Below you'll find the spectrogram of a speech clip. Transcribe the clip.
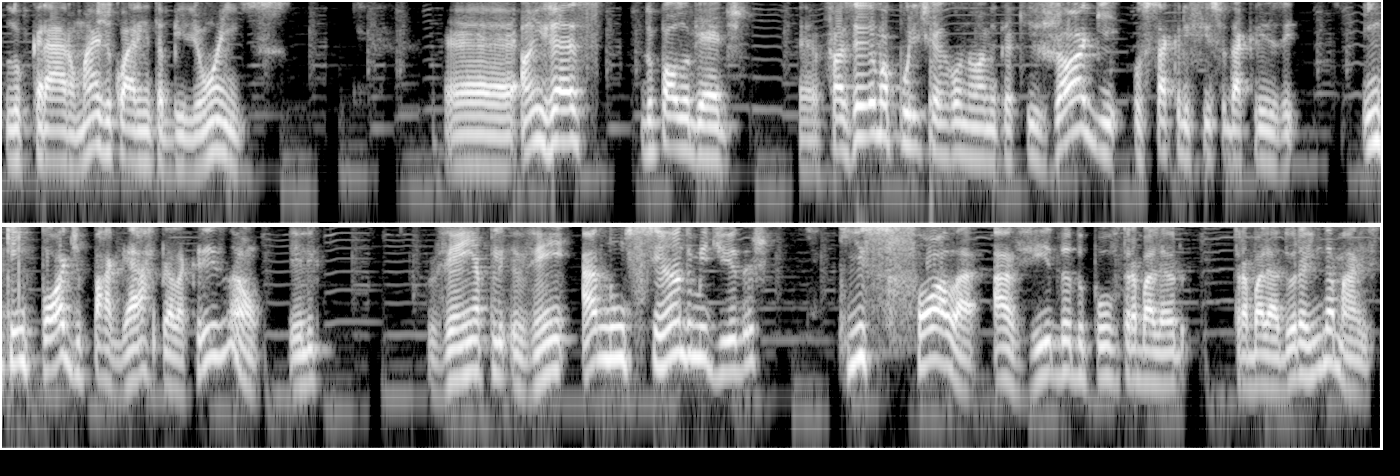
lucraram mais de 40 bilhões. É, ao invés do Paulo Guedes é, fazer uma política econômica que jogue o sacrifício da crise em quem pode pagar pela crise, não. Ele vem, vem anunciando medidas que esfola a vida do povo trabalhador, trabalhador ainda mais,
